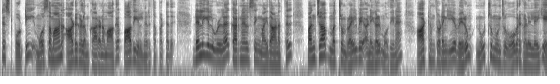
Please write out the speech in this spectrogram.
டெஸ்ட் போட்டி மோசமான ஆடுகளம் காரணமாக பாதியில் நிறுத்தப்பட்டது. டெல்லியில் உள்ள கர்னல் சிங் மைதானத்தில் பஞ்சாப் மற்றும் ரயில்வே அணிகள் மோதின. ஆட்டம் தொடங்கிய வெறும் நூற்று மூன்று ஓவர்களிலேயே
